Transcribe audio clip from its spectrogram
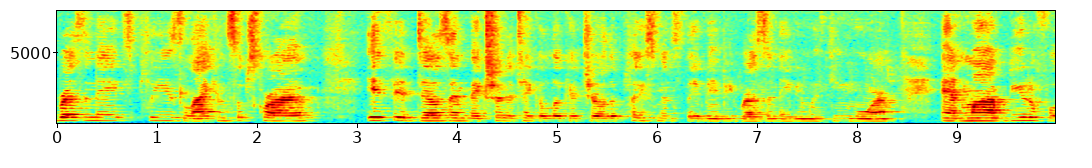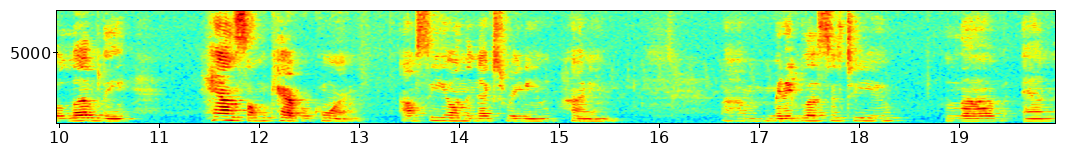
resonates, please like and subscribe. If it doesn't, make sure to take a look at your other placements. They may be resonating with you more. And my beautiful, lovely, handsome Capricorn, I'll see you on the next reading, honey. Um, many blessings to you. Love and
